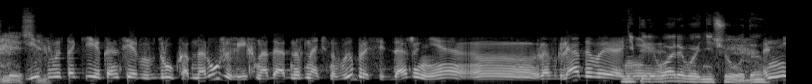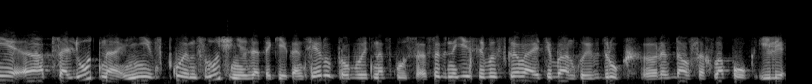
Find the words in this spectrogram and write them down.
Лесень. Если вы такие консервы вдруг обнаружили, их надо однозначно выбросить, даже не э, разглядывая. Не, не переваривая ничего, да? Не, абсолютно, ни в коем случае нельзя такие консервы пробовать на вкус. Особенно если вы вскрываете банку и вдруг э, раздался хлопок, или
